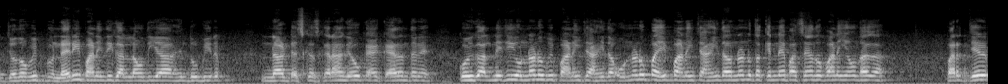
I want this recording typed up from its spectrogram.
ਜਦੋਂ ਵੀ ਨਹਿਰੀ ਪਾਣੀ ਦੀ ਗੱਲ ਆਉਂਦੀ ਆ, ਹਿੰਦੂ ਵੀਰ ਨਾਲ ਡਿਸਕਸ ਕਰਾਂਗੇ, ਉਹ ਕਹਿ ਕਹਿ ਦਿੰਦੇ ਨੇ, ਕੋਈ ਗੱਲ ਨਹੀਂ ਜੀ, ਉਹਨਾਂ ਨੂੰ ਵੀ ਪਾਣੀ ਚਾਹੀਦਾ, ਉਹਨਾਂ ਨੂੰ ਭਾਈ ਪਾਣੀ ਚਾਹੀਦਾ, ਉਹਨਾਂ ਨੂੰ ਤਾਂ ਕਿੰਨੇ ਪਾਸਿਆਂ ਤੋਂ ਪਾਣੀ ਆਉਂਦਾਗਾ। ਪਰ ਜੇ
